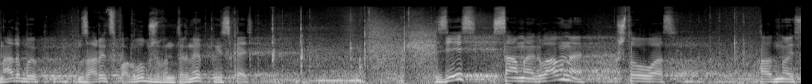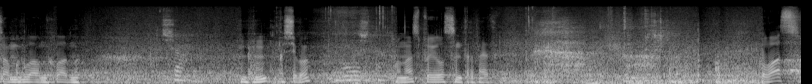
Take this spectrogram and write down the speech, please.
надо бы зарыться поглубже в интернет, поискать. Здесь самое главное, что у вас одно из самых главных, ладно. Все, Мгм, спасибо. не за что. У нас появился интернет. У вас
